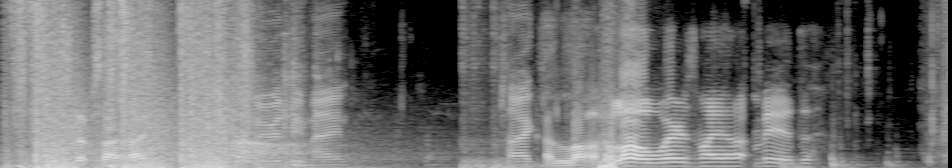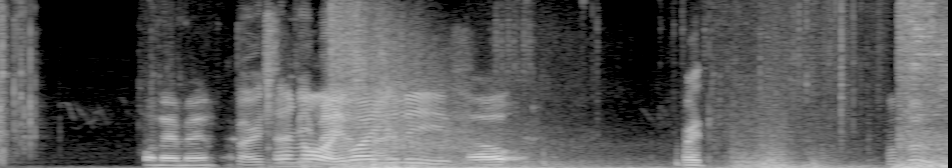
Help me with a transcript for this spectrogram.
Footsteps out, mate. Two would be main. Tagged A lot Hello, where's my uh, mid? One A man. both would be Hanoi, main. why you leave? Oh, Wait. One boost.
